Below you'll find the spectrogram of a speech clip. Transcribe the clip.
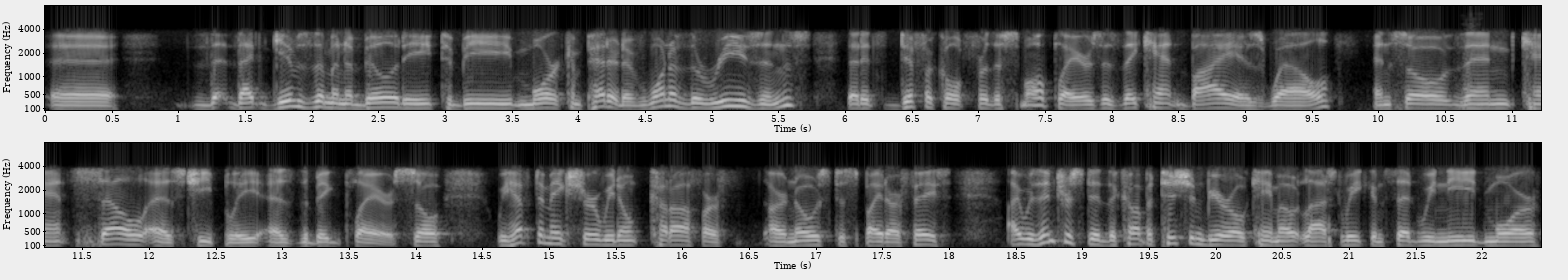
uh, th- that gives them an ability to be more competitive. One of the reasons that it's difficult for the small players is they can't buy as well, and so then can't sell as cheaply as the big players. So we have to make sure we don't cut off our our nose to spite our face. I was interested. The Competition Bureau came out last week and said we need more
